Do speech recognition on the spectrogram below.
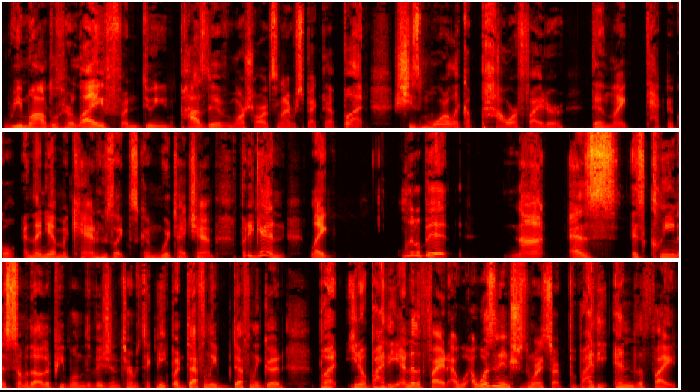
remodeled her life and doing positive martial arts and i respect that. But she's more like a power fighter than like technical. And then you have mccann who's like kind of muay thai champ. But again like a little bit not as as clean as some of the other people in the division in terms of technique, but definitely definitely good. But you know, by the end of the fight, I, w- I wasn't interested when I started, but by the end of the fight,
